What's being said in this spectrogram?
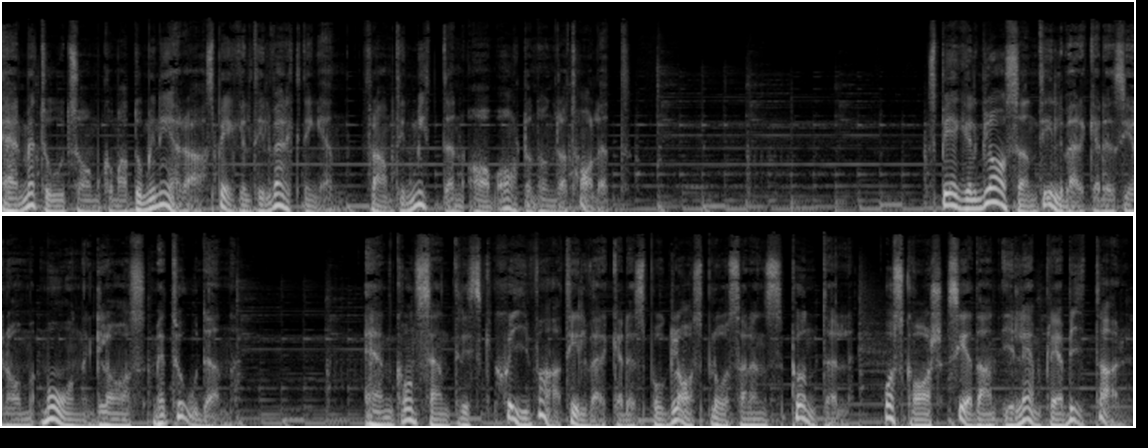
En metod som kom att dominera spegeltillverkningen fram till mitten av 1800-talet. Spegelglasen tillverkades genom månglasmetoden en koncentrisk skiva tillverkades på glasblåsarens puntel och skars sedan i lämpliga bitar.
